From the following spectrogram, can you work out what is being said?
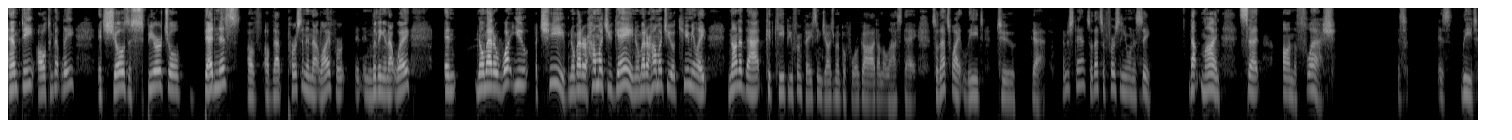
empty ultimately. It shows a spiritual deadness of of that person in that life or in, in living in that way. And no matter what you achieve, no matter how much you gain, no matter how much you accumulate, none of that could keep you from facing judgment before God on the last day. So that's why it leads to death. Understand? So that's the first thing you want to see. That mind set on the flesh is, is leads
